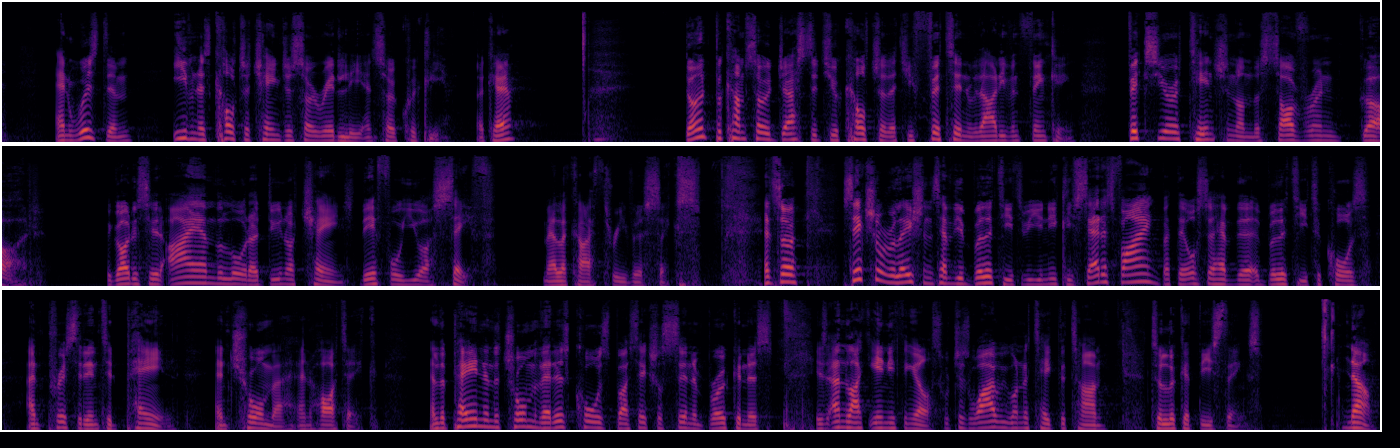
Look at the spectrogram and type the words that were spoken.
and wisdom, even as culture changes so readily and so quickly. Okay? Don't become so adjusted to your culture that you fit in without even thinking. Fix your attention on the sovereign God. The God who said, I am the Lord, I do not change, therefore you are safe. Malachi 3, verse 6. And so, sexual relations have the ability to be uniquely satisfying, but they also have the ability to cause unprecedented pain and trauma and heartache. And the pain and the trauma that is caused by sexual sin and brokenness is unlike anything else, which is why we want to take the time to look at these things. Now,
